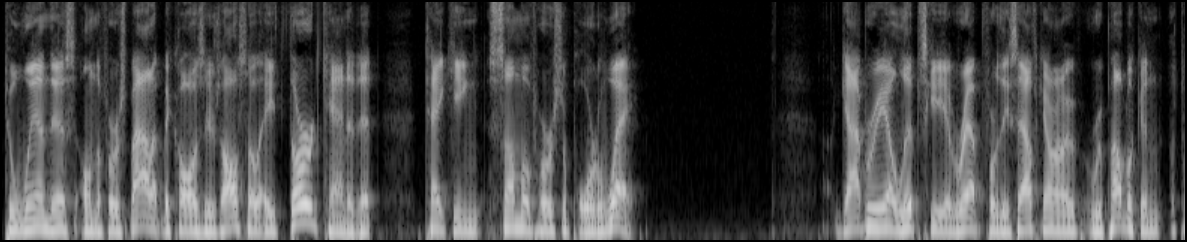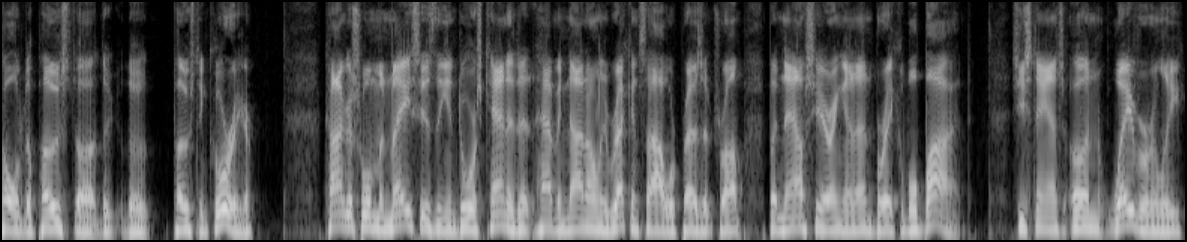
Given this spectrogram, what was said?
to win this on the first ballot because there's also a third candidate taking some of her support away. Gabrielle Lipsky, a rep for the South Carolina Republican, told the Post, uh, the, the Post and Courier, Congresswoman Mace is the endorsed candidate, having not only reconciled with President Trump, but now sharing an unbreakable bond. She stands unwaveringly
